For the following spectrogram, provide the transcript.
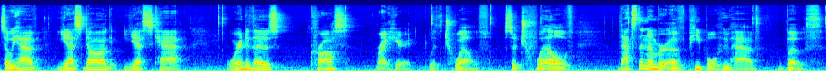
So we have yes dog, yes cat. Where do those cross? Right here with 12. So 12, that's the number of people who have both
